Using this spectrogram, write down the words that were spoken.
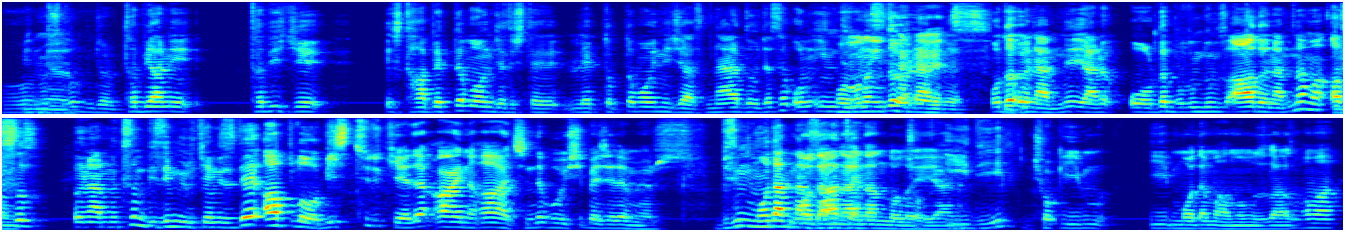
Oo, Bilmiyorum. Nasıl bilmiyorum. Tabii hani tabii ki işte tablette mi oynayacağız işte laptopta mı oynayacağız nerede oynayacaksak onun indirilmesi de önemli. evet. O da Hı. önemli yani orada bulunduğumuz ağ da önemli ama asıl önemli kısım bizim ülkemizde upload. Biz Türkiye'de aynı ağ içinde bu işi beceremiyoruz. Bizim modemler Modemlerden zaten dolayı çok yani. iyi değil. Çok iyi iyi modem almamız lazım ama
